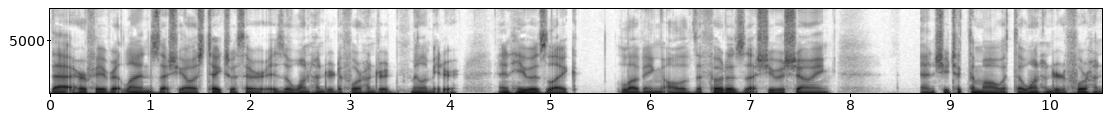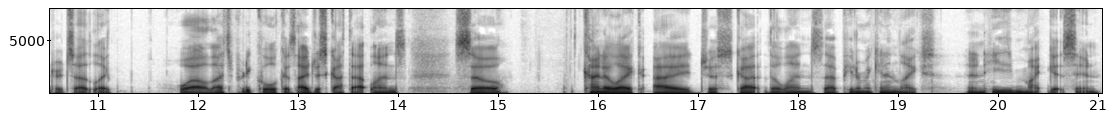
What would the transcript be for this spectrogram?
that her favorite lens that she always takes with her is a 100 to 400 millimeter. And he was like loving all of the photos that she was showing. And she took them all with the 100 to 400. So I was like, well, that's pretty cool because I just got that lens. So kind of like I just got the lens that Peter McKinnon likes and he might get soon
